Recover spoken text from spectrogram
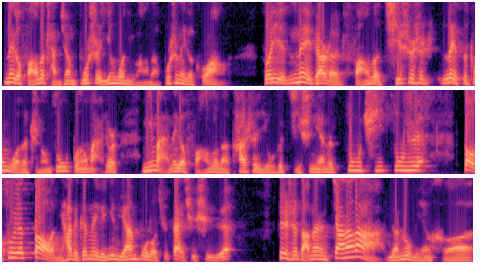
那个房子产权不是英国女王的，不是那个 crown 的，所以那边的房子其实是类似中国的，只能租不能买，就是。你买那个房子呢？它是有个几十年的租期租约，到租约到了，你还得跟那个印第安部落去再去续约。这是咱们加拿大原住民和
